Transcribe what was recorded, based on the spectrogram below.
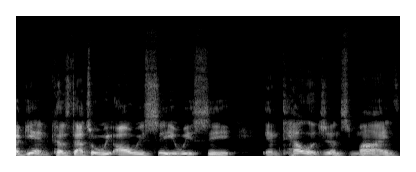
Again, because that's what we always see. We see intelligence, mind,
